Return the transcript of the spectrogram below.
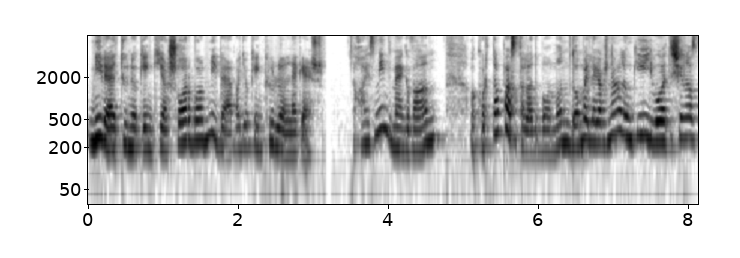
mivel tűnök én ki a sorból, mivel vagyok én különleges ha ez mind megvan, akkor tapasztalatból mondom, vagy legalábbis nálunk így volt, és én azt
